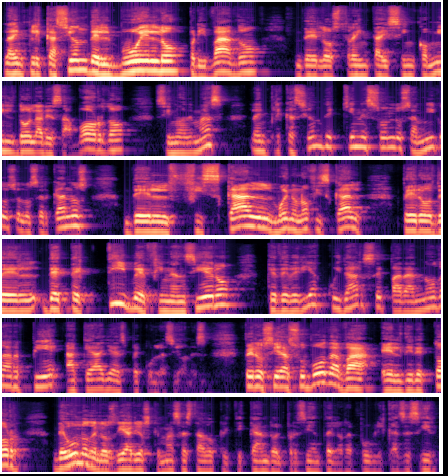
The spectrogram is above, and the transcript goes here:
la implicación del vuelo privado de los 35 mil dólares a bordo, sino además la implicación de quiénes son los amigos o los cercanos del fiscal, bueno, no fiscal, pero del detective financiero que debería cuidarse para no dar pie a que haya especulaciones. Pero si a su boda va el director de uno de los diarios que más ha estado criticando el presidente de la República, es decir,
